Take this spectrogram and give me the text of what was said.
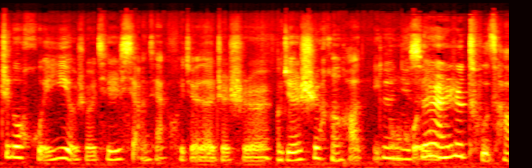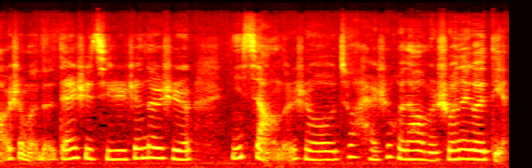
这个回忆，有时候其实想起来会觉得这是，我觉得是很好的一个回忆。你虽然是吐槽什么的，但是其实真的是你想的时候，就还是回到我们说那个点，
